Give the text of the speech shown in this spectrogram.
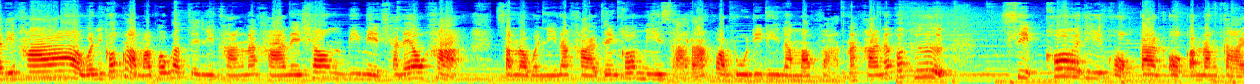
วัสดีค่ะ วันนี้ก็กลับมาพบกับเจนอีกครั้งนะคะ ในช่อง b m a d Channel ค่ะสำหรับวันนี้นะคะ เจนก็มีสาระความรู้ดีๆนำมาฝากนะคะ นั่นก็คือ 10 ข้อดีของการออกกำลังกาย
